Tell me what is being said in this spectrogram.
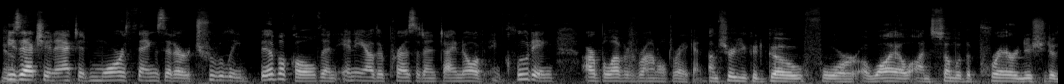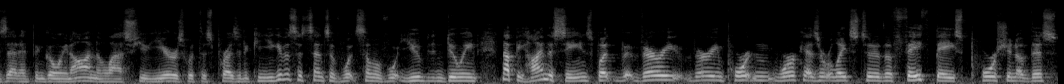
Yeah. He's actually enacted more things that are truly biblical than any other president I know of, including our beloved Ronald Reagan. I'm sure you could go for a while on some of the prayer initiatives that have been going on in the last few years with this president. Can you give us a sense of what some of what you've been doing, not behind the scenes, but very, very important work as it relates to the faith based portion of this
